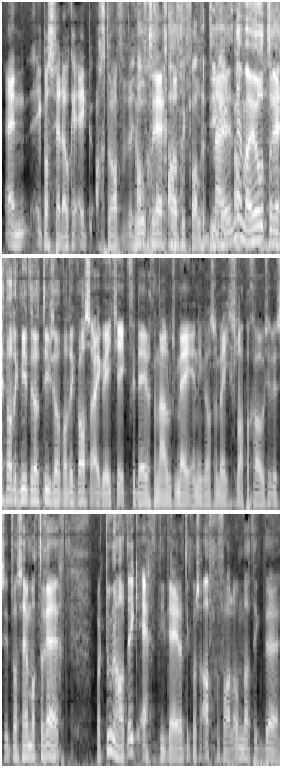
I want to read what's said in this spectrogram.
En ik was verder ook ik, achteraf heel terecht dat ik... direct Nee, nee, maar heel terecht dat ik niet in dat team zat. Want ik was eigenlijk, weet je, ik verdedigde nauwelijks mee. En ik was een beetje slappe gozer. Dus het was helemaal terecht. Maar toen had ik echt het idee dat ik was afgevallen. Omdat ik de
